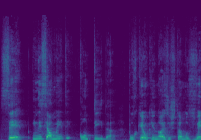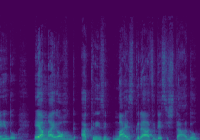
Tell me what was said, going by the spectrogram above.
ser inicialmente contida. Porque o que nós estamos vendo é a maior, a crise mais grave desse Estado,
